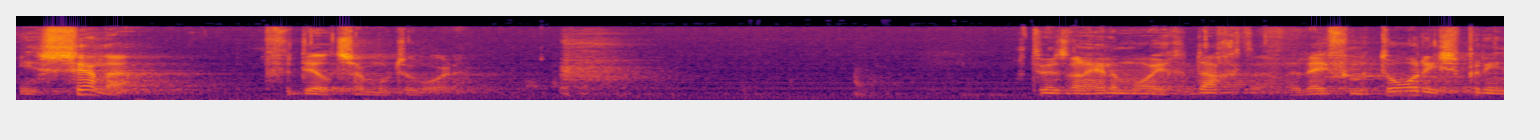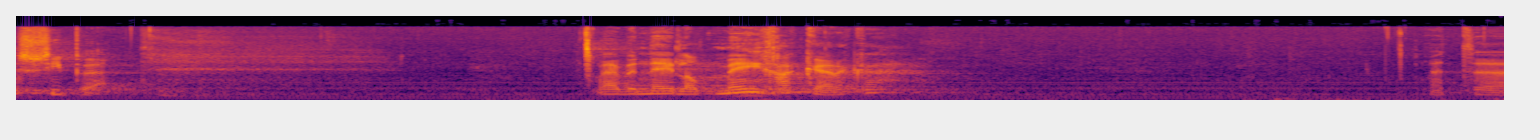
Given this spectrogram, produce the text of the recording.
in cellen verdeeld zou moeten worden. Ik vind het wel een hele mooie gedachte. Een reformatorisch principe. We hebben in Nederland megakerken. Met uh,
